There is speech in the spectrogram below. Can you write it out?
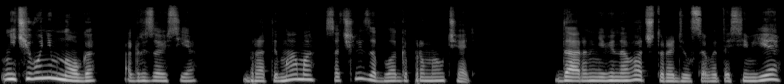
«Ничего немного», — огрызаюсь я. Брат и мама сочли за благо промолчать. Даррен не виноват, что родился в этой семье,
